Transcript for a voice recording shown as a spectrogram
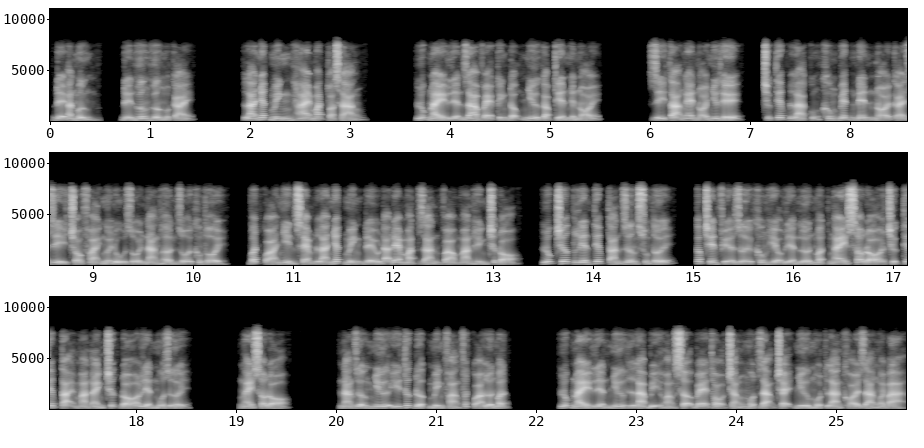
Để ăn mừng, đến hương hương một cái. La nhất minh hai mắt tỏa sáng lúc này liền ra vẻ kinh động như gặp thiên nhân nói di tạ nghe nói như thế, trực tiếp là cũng không biết nên nói cái gì cho phải ngươi đủ rồi, nàng hờn dỗi không thôi. Bất quá nhìn xem la nhất minh đều đã đem mặt dán vào màn hình trước đó, lúc trước liên tiếp tán dương xuống tới, cấp trên phía dưới không hiểu liền lớn mật, ngay sau đó trực tiếp tại màn ảnh trước đó liền mua dưới. Ngay sau đó, nàng dường như ý thức được mình phảng phất quá lớn mật. Lúc này liền như là bị hoảng sợ bé thỏ trắng một dạng chạy như một làn khói ra ngoài ba.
